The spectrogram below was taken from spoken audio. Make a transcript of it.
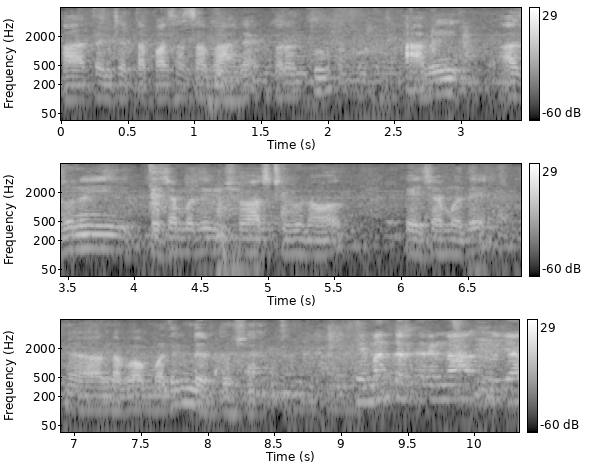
हा त्यांच्या तपासाचा भाग आहे. परंतु आम्ही अजूनही त्याच्यामध्ये विश्वास ठेवून आहोत. याच्यामध्ये अं, निर्दोष आहेत. हेमंत करकरेंना तुझ्या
